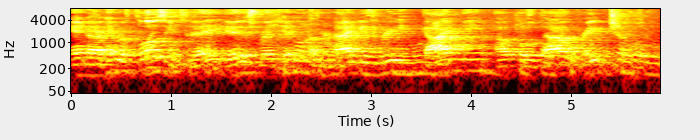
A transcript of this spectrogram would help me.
And our hymn of closing today is Red Hymn number 93, Guide Me, O Thou Great Jehovah.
